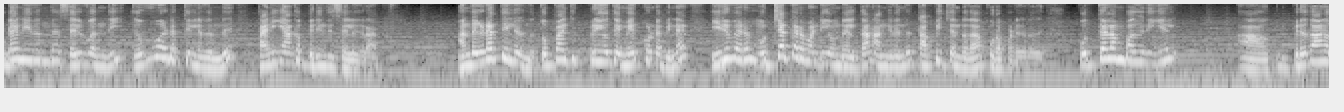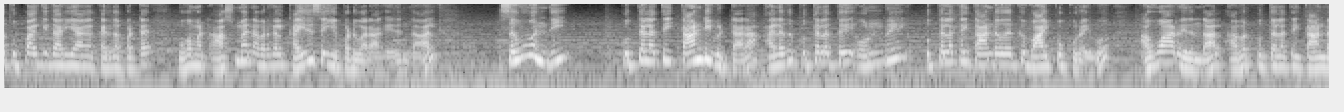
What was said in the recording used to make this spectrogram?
உடன் இருந்த செல்வந்தி எவ்விடத்திலிருந்து தனியாக பிரிந்து செல்கிறார்? அந்த இடத்திலிருந்து துப்பாக்கி பிரயோகத்தை மேற்கொண்ட பின்னர் இருவரும் முச்சக்கர வண்டி ஒன்றில் தான் அங்கிருந்து தப்பிச் சென்றதாக கூறப்படுகிறது. புத்தளம் பகுதியில் பிரதான துப்பாக்கிதாரியாக கருதப்பட்ட முகமது அஸ்மன் அவர்கள் கைது செய்யப்படுவாராக இருந்தால் செவ்வந்தி புத்தளத்தை தாண்டி விட்டாரா? அல்லது புத்தளத்தை ஒன்றில் புத்தளத்தை தாண்டுவதற்கு வாய்ப்பு குறைவு? அவ்வாறு இருந்தால் அவர் புத்தளத்தை தாண்ட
